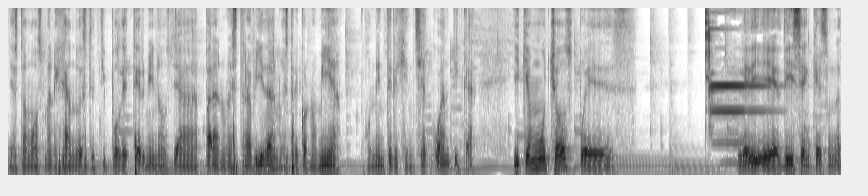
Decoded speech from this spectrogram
Ya estamos manejando este tipo de términos ya para nuestra vida, nuestra economía, una inteligencia cuántica. Y que muchos pues le eh, dicen que es una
